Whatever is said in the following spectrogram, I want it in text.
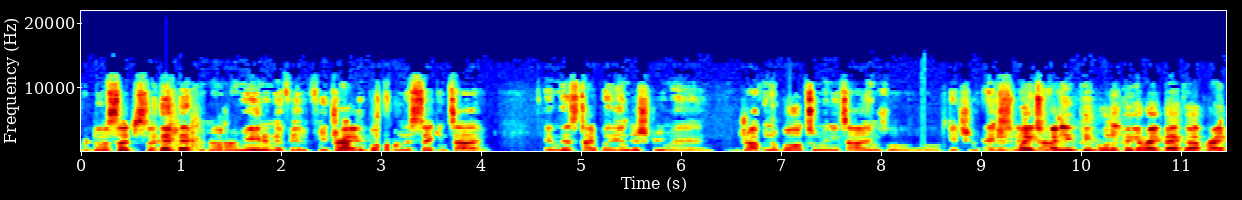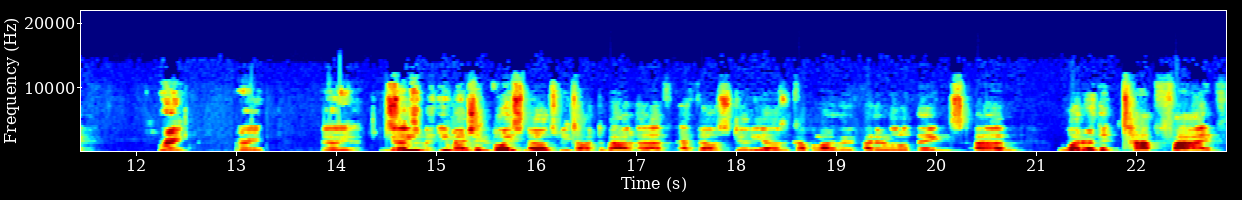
We're doing such and such. You know what I mean? And if if you drop the ball on the second time, in this type of industry, man, dropping the ball too many times will, will get you X. There's way too many people to pick it right back up, right? Right, right. Hell yeah. So you, you mentioned voice notes. We talked about uh, FL Studios, a couple other other little things. Um, what are the top five,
